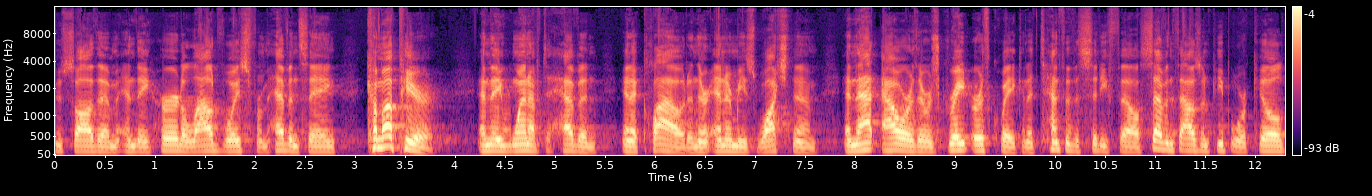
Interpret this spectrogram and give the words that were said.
who saw them, and they heard a loud voice from heaven saying, Come up here. And they went up to heaven in a cloud, and their enemies watched them. And that hour there was great earthquake, and a tenth of the city fell. 7,000 people were killed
